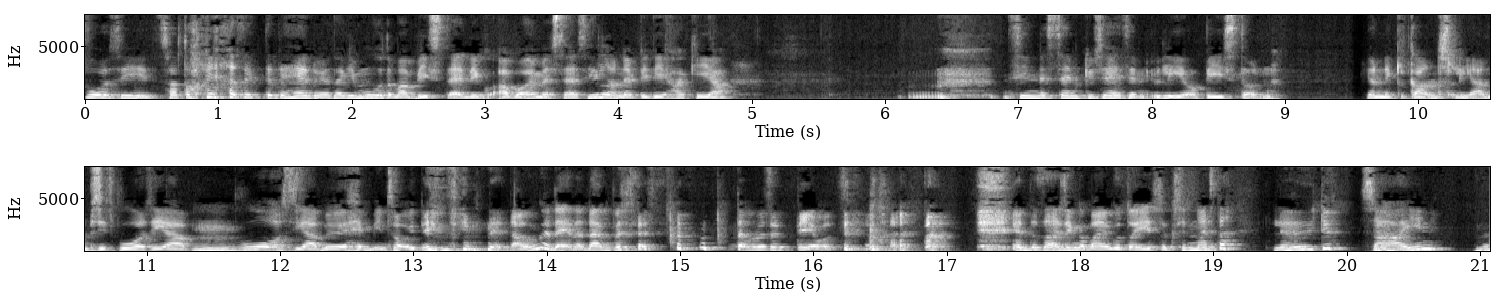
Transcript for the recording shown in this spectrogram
vuosi satoja sitten tehnyt jotakin muutaman pisteen niin kuin avoimessa ja silloin ne piti hakea mm, sinne sen kyseisen yliopiston jonnekin kansliaan. Siis vuosia, Mm. mm. vuosia myöhemmin soitin sinne, että onko teillä tämmöiset, tämmöiset tiedot siellä, että, että saisinko mä jonkun todistuksen näistä. Löyty, sain. No,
